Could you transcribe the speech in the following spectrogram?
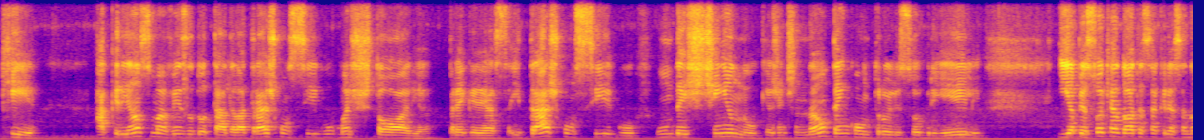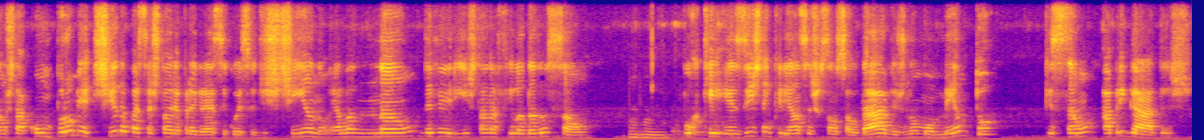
que A criança, uma vez adotada, ela traz consigo uma história pregressa e traz consigo um destino que a gente não tem controle sobre ele. E a pessoa que adota essa criança não está comprometida com essa história pregressa e com esse destino, ela não deveria estar na fila da adoção. Uhum. Porque existem crianças que são saudáveis no momento que são abrigadas.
